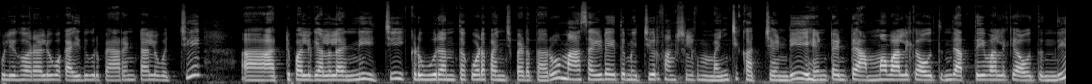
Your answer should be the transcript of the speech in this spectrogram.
పులిహోరలు ఒక ఐదుగురు పేరెంటాలు వచ్చి అరటిపళ్ళు గెలలన్నీ ఇచ్చి ఇక్కడ ఊరంతా కూడా పంచి పెడతారు. మా సైడ్ అయితే మెచ్యూర్ ఫంక్షన్కి మంచి ఖర్చు అండి ఏంటంటే అమ్మ వాళ్ళకి అవుతుంది అత్తయ్య వాళ్ళకి అవుతుంది.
